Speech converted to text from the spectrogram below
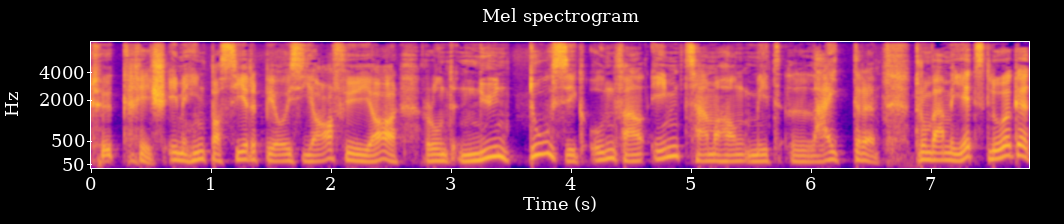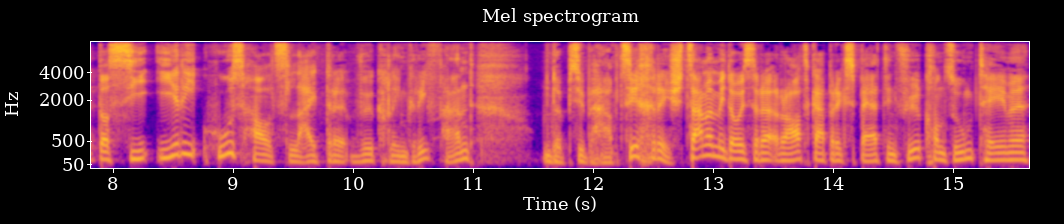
tückisch. Immerhin passieren bei uns Jahr für Jahr rund 9000 Unfälle im Zusammenhang mit Leitern. Darum wollen wir jetzt schauen, dass Sie Ihre Haushaltsleiter wirklich im Griff haben und ob sie überhaupt sicher ist. Zusammen mit unserer Ratgeber-Expertin für Konsumthemen,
